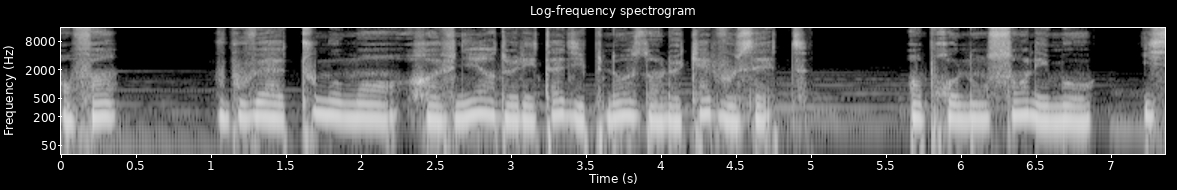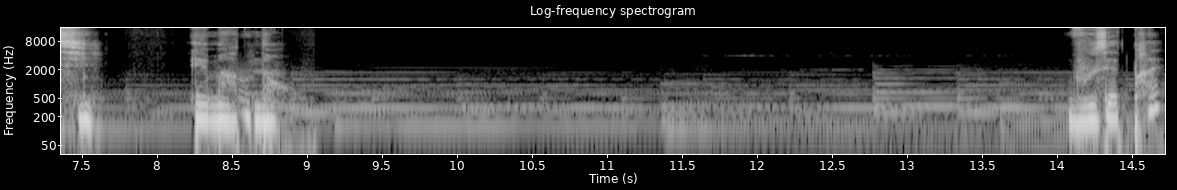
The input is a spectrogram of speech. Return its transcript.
Enfin, vous pouvez à tout moment revenir de l'état d'hypnose dans lequel vous êtes en prononçant les mots ici et maintenant. Vous êtes prêt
